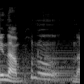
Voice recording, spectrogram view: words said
이 남포는나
